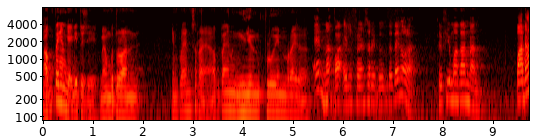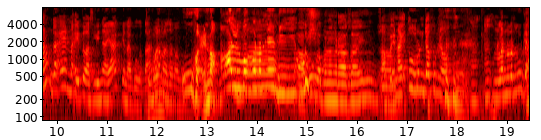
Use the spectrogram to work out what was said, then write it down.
aku pengen kayak gitu sih. Memang betulan influencer ya aku pengen nginfluin mereka. Enak pak influencer itu. Kita tengok lah review makanan. Padahal nggak enak itu aslinya yakin aku taruhan lah sama aku. uh enak kali makanannya di Aku nggak pernah ngerasain Sampai naik turun jakunnya. Nelan-nelan ludah.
